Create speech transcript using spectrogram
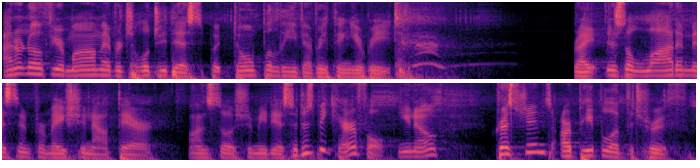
I don't know if your mom ever told you this, but don't believe everything you read. right? There's a lot of misinformation out there on social media. So just be careful, you know? Christians are people of the truth.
